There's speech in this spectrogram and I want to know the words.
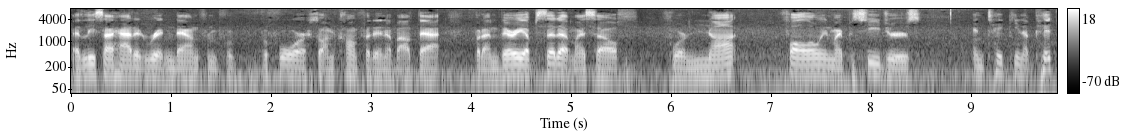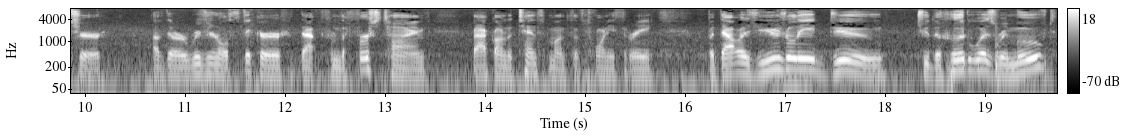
At least I had it written down from before, so I'm confident about that. But I'm very upset at myself for not following my procedures and taking a picture of the original sticker that from the first time back on the 10th month of 23 but that was usually due to the hood was removed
